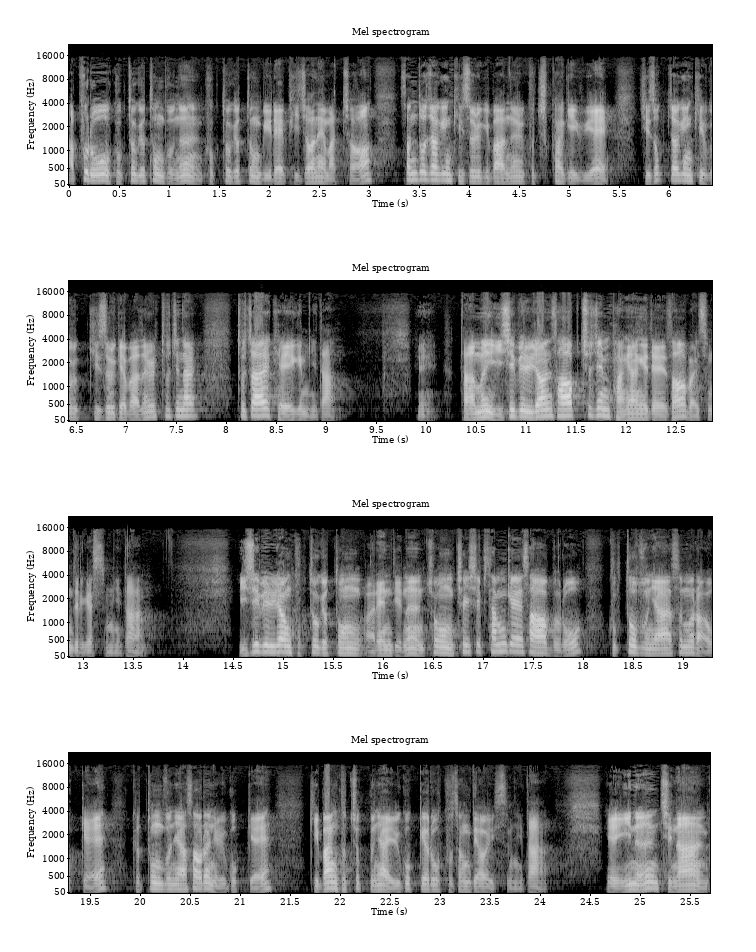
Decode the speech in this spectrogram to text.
앞으로 국토교통부는 국토교통 미래 비전에 맞춰 선도적인 기술 기반을 구축하기 위해 지속적인 기술, 개발을 투진할, 투자할 계획입니다. 예, 다음은 21년 사업 추진 방향에 대해서 말씀드리겠습니다. 21년 국토교통 R&D는 총 73개 사업으로 국토 분야 29개, 교통 분야 37개, 기반 구축 분야 7개로 구성되어 있습니다. 예, 이는 지난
